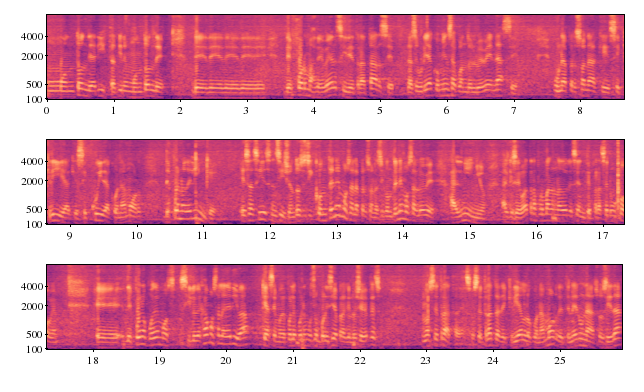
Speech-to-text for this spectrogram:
un montón de aristas, tiene un montón de, de formas de verse y de tratarse. La seguridad comienza cuando el bebé nace una persona que se cría, que se cuida con amor, después no delinque. Es así de sencillo. Entonces, si contenemos a la persona, si contenemos al bebé, al niño, al que se va a transformar en un adolescente para ser un joven, eh, después no podemos, si lo dejamos a la deriva, ¿qué hacemos? Después le ponemos un policía para que lo lleve preso. No se trata de eso, se trata de criarlo con amor, de tener una sociedad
